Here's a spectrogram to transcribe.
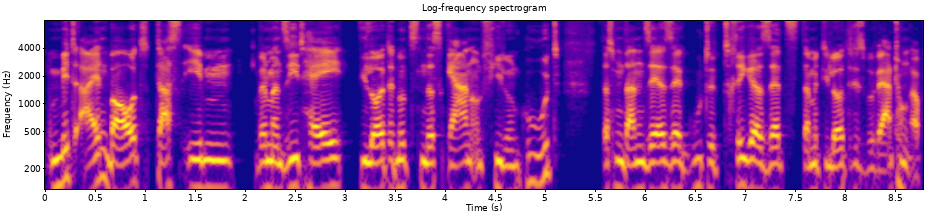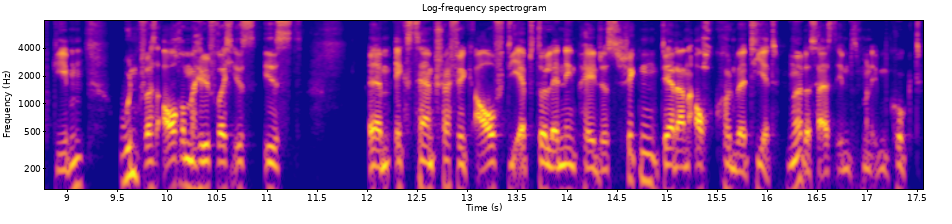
mit einbaut, dass eben, wenn man sieht, hey, die Leute nutzen das gern und viel und gut, dass man dann sehr, sehr gute Trigger setzt, damit die Leute diese Bewertungen abgeben. Und was auch immer hilfreich ist, ist ähm, externen Traffic auf die App Store Landing Pages schicken, der dann auch konvertiert. Ne? Das heißt eben, dass man eben guckt,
